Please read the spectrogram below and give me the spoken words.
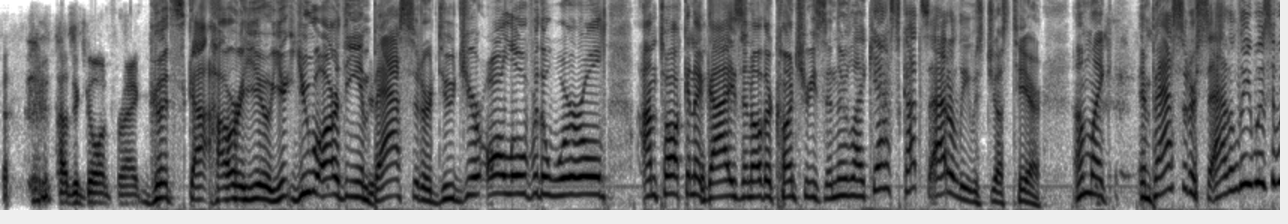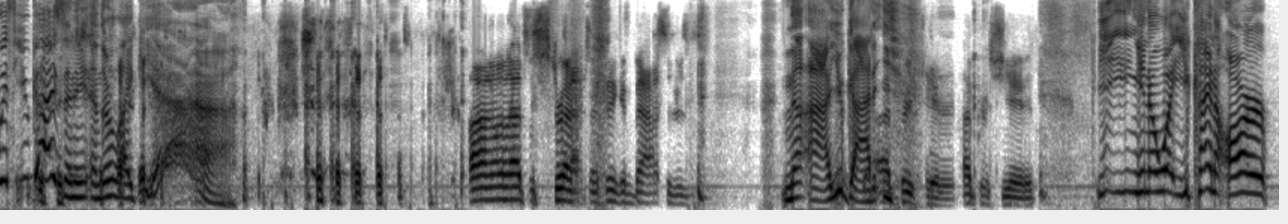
How's it going, Frank? Good, Scott. How are you? You you are the ambassador, dude. You're all over the world. I'm talking to guys in other countries, and they're like, "Yeah, Scott Satterlee was just here." I'm like, "Ambassador Satterlee was with you guys," and he, and they're like, "Yeah." I don't know. That's a stretch. I think ambassadors. Nah, you got it. I appreciate it. I appreciate it. Y- you know what? You kind of are.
